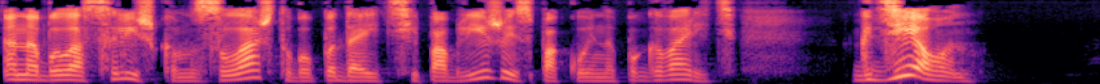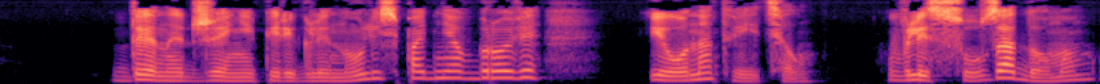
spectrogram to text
Она была слишком зла, чтобы подойти поближе и спокойно поговорить. «Где он?» Дэн и Дженни переглянулись, подняв брови, и он ответил. «В лесу за домом».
